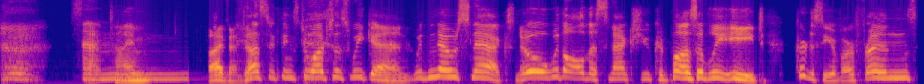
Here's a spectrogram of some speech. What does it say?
Snack time. Five fantastic things to watch this weekend with no snacks. No, with all the snacks you could possibly eat. Courtesy of our friends,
